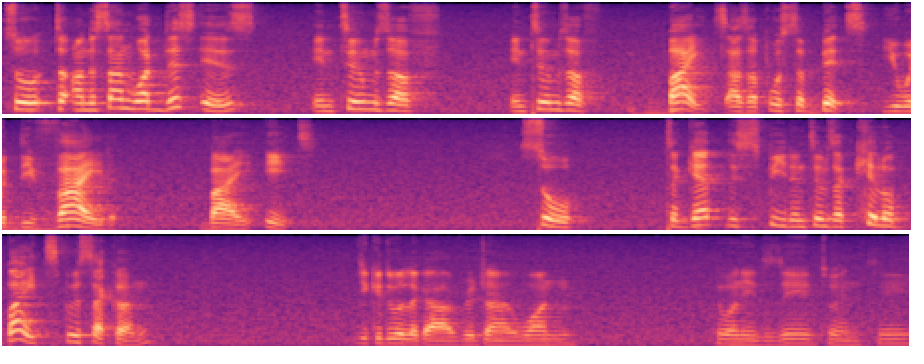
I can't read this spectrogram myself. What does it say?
So to understand what this is in terms of in terms of bytes as opposed to bits, you would divide by 8. So to get the speed in terms of kilobytes per second, you could do like average uh, one, one eight z twenty.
